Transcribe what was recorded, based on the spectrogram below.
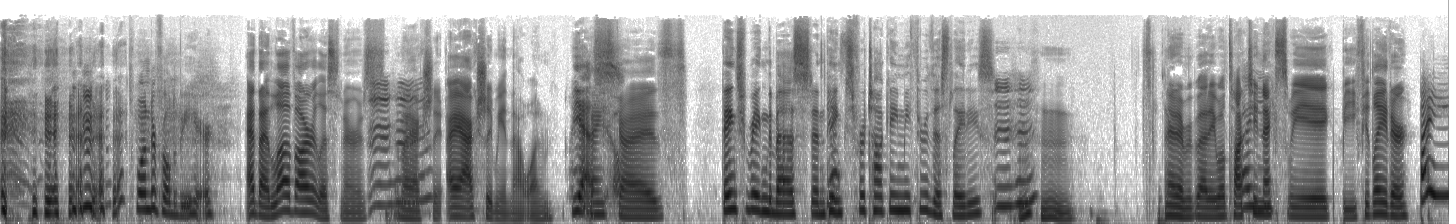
It's wonderful to be here. And I love our listeners. And I mm-hmm. actually I actually mean that one. Yes. Thanks, guys. Thanks for being the best, and thanks for talking me through this, ladies. All right, everybody. We'll talk to you next week. Beef you later. Bye.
